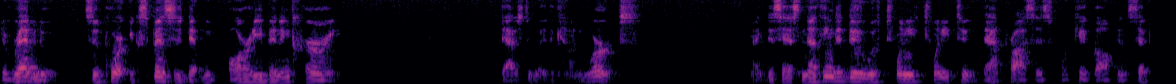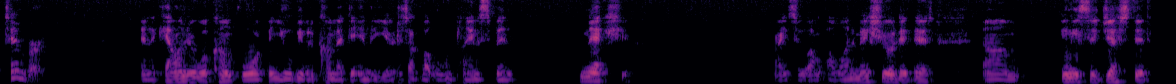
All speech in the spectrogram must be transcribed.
the revenue to support expenses that we've already been incurring. That is the way the county works. Right? This has nothing to do with 2022. That process will kick off in September. And a calendar will come forth, and you'll be able to come at the end of the year to talk about what we plan to spend next year. Right? So I, I want to make sure that there's um, any suggested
